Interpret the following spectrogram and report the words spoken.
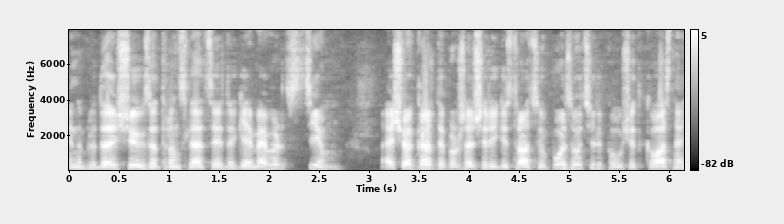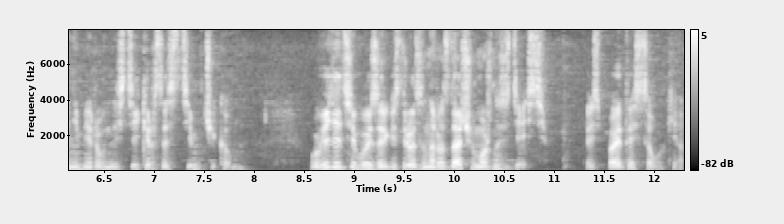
и наблюдающих за трансляцией The Game Awards в Steam. А еще каждый прошедший регистрацию пользователь получит классный анимированный стикер со стимчиком. Увидеть его и зарегистрироваться на раздачу можно здесь, то есть по этой ссылке.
